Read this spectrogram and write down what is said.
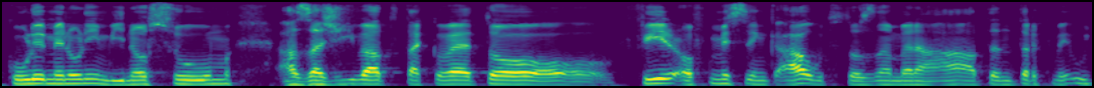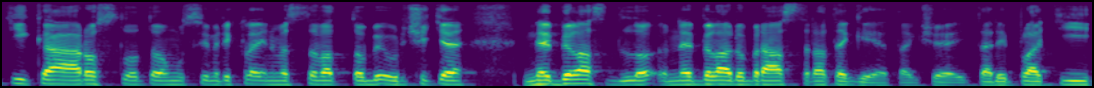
kvůli minulým výnosům a zažívat takové to fear of missing out, to znamená, a ten trh mi utíká, rostlo to, musím rychle investovat, to by určitě nebyla, nebyla dobrá strategie. Takže i tady platí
